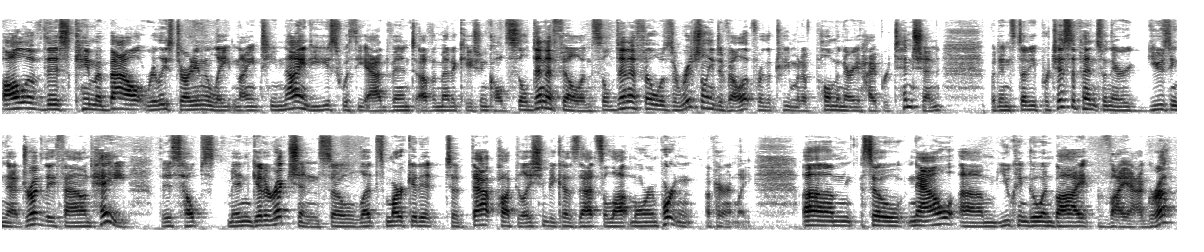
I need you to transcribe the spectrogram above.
all of this came about really starting in the late 1990s with the advent of a medication called sildenafil. And sildenafil was originally developed for the treatment of pulmonary hypertension, but in study participants, when they were using that drug, they found, hey, this helps men get erections, so let's market it to that population because that's a lot more important, apparently. Um, so now um, you can go and buy Viagra.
